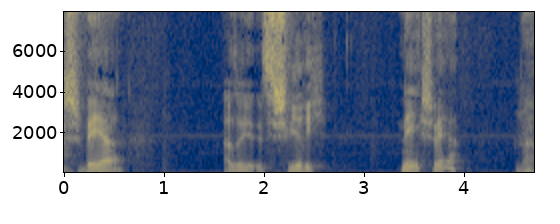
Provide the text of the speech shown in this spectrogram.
schwer. Also ist schwierig. Nee, schwer. Ah.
